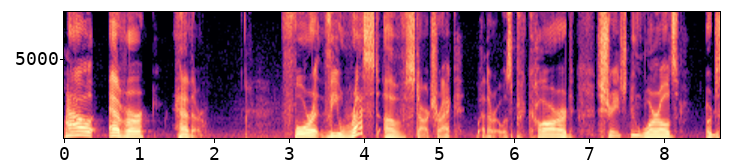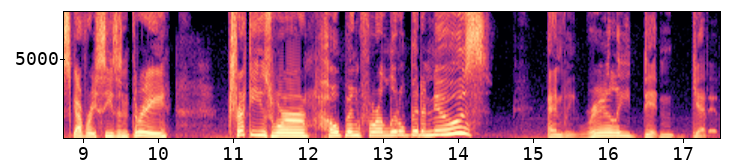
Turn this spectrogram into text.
However, Heather, for the rest of Star Trek, whether it was Picard, Strange New Worlds, or Discovery Season 3, Trekkies were hoping for a little bit of news, and we really didn't get it.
